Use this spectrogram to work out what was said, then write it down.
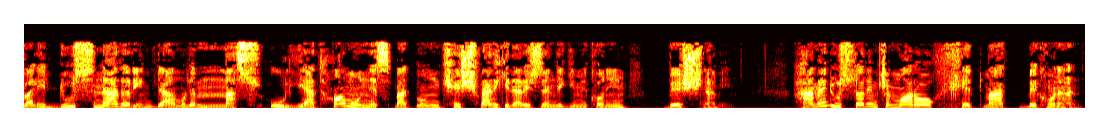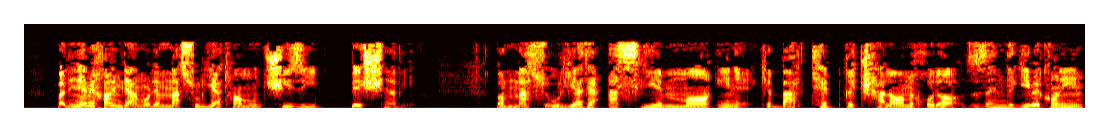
ولی دوست نداریم در مورد مسئولیت هامون نسبت به اون کشوری که درش زندگی می‌کنیم بشنویم. همه دوست داریم که ما رو خدمت بکنن ولی نمی‌خوایم در مورد مسئولیت هامون چیزی بشنویم. و مسئولیت اصلی ما اینه که بر طبق کلام خدا زندگی بکنیم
